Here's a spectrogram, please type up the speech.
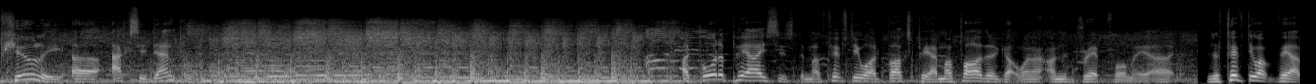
purely uh, accidental. I bought a PA system, a 50 watt Vox PA. My father had got one on the drip for me. Uh, it was a 50 watt PA uh,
